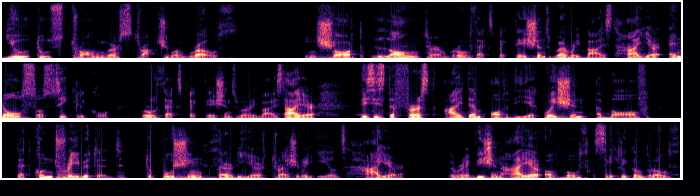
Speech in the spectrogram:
due to stronger structural growth. In short, long-term growth expectations were revised higher and also cyclical growth expectations were revised higher, this is the first item of the equation above that contributed to pushing 30 year Treasury yields higher, a revision higher of both cyclical growth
